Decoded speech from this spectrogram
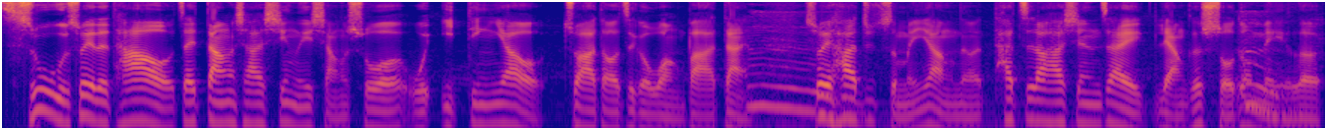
十五岁的他哦，在当下心里想说：“我一定要抓到这个王八蛋。嗯”所以他就怎么样呢？他知道他现在两个手都没了。嗯、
